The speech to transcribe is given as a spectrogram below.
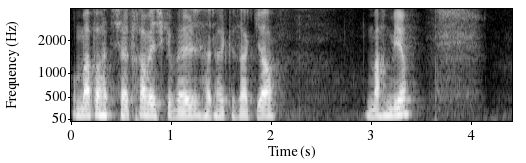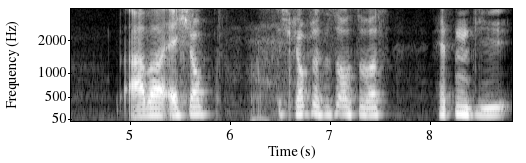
Und Mappa hat sich halt freiwillig gewählt, hat halt gesagt, ja, machen wir. Aber Ich echt, glaube, ich glaub, das ist auch sowas, hätten die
